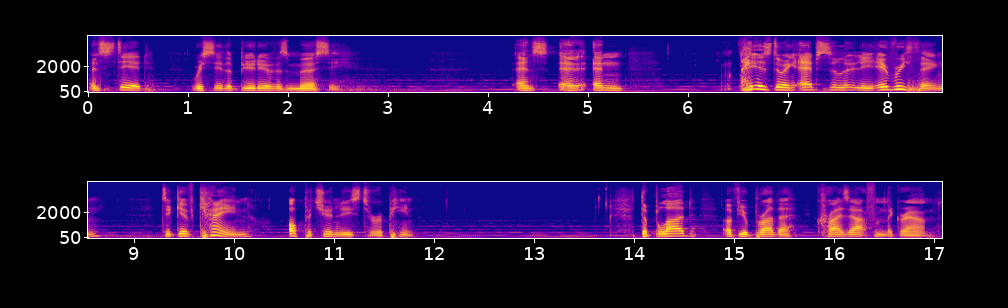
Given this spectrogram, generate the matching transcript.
Instead, we see the beauty of his mercy. And, and, and he is doing absolutely everything to give Cain opportunities to repent. The blood of your brother cries out from the ground,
